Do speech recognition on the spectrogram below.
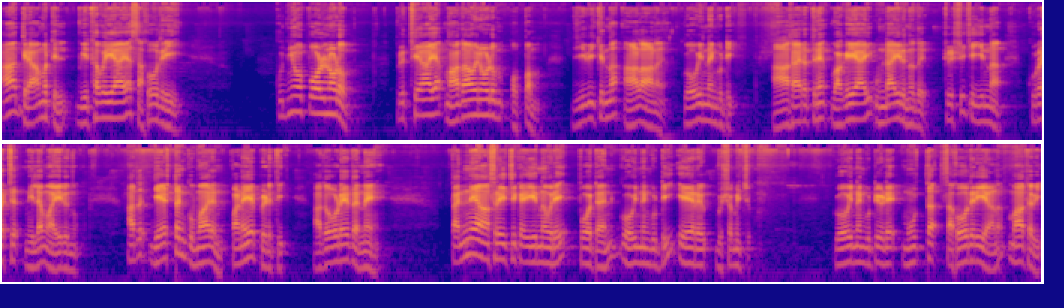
ആ ഗ്രാമത്തിൽ വിധവയായ സഹോദരി കുഞ്ഞോപ്പോളിനോടും വൃദ്ധയായ മാതാവിനോടും ഒപ്പം ജീവിക്കുന്ന ആളാണ് ഗോവിന്ദൻകുട്ടി ആഹാരത്തിന് വകയായി ഉണ്ടായിരുന്നത് കൃഷി ചെയ്യുന്ന കുറച്ച് നിലമായിരുന്നു. അത് ജ്യേഷ്ഠൻ കുമാരൻ പണയപ്പെടുത്തി. അതോടെ തന്നെ തന്നെ ആശ്രയിച്ച് കഴിയുന്നവരെ പോറ്റാൻ ഗോവിന്ദൻകുട്ടി ഏറെ വിഷമിച്ചു. ഗോവിന്ദൻകുട്ടിയുടെ മൂത്ത സഹോദരിയാണ് മാധവി.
